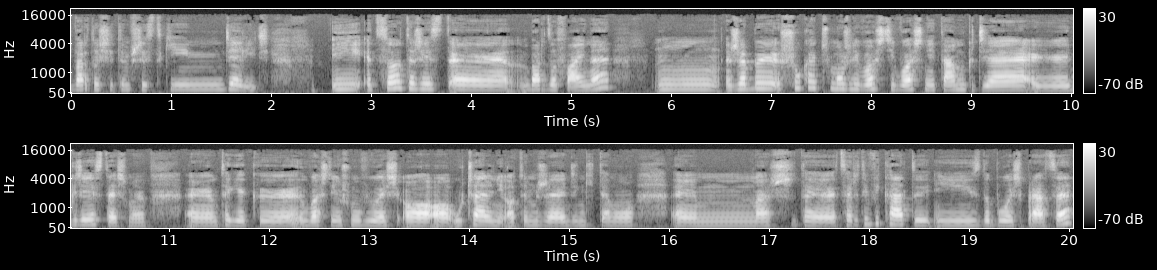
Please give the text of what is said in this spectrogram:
warto się tym wszystkim dzielić. I co też jest e, bardzo fajne, Mm, żeby szukać możliwości właśnie tam, gdzie, y, gdzie jesteśmy. Y, tak jak y, właśnie już mówiłeś o, o uczelni, o tym, że dzięki temu masz te certyfikaty i zdobyłeś pracę,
